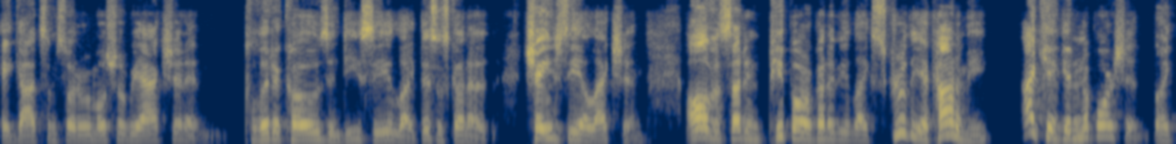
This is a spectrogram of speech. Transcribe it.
it got some sort of emotional reaction and politicos in DC like this is going to change the election. All of a sudden, people are going to be like, "Screw the economy! I can't get an abortion." Like,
